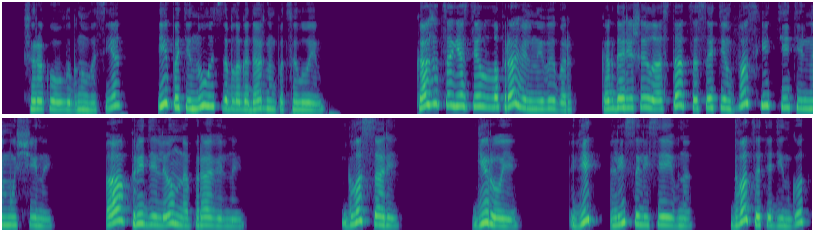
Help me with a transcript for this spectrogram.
— широко улыбнулась я и потянулась за благодарным поцелуем. «Кажется, я сделала правильный выбор, когда решила остаться с этим восхитительным мужчиной. Определенно правильный. Глоссарий. Герои. Ведь Лиса Лисеевна. 21 год.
